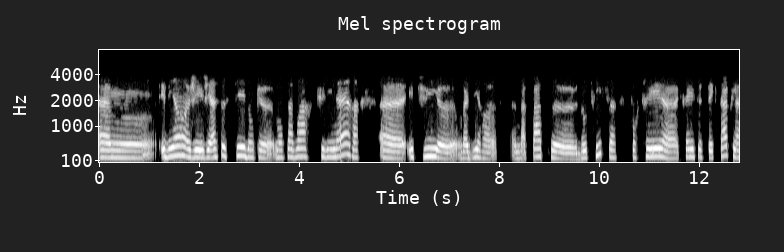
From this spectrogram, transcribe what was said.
euh, eh bien, j'ai associé donc mon savoir culinaire et puis, on va dire, ma patte d'autrice pour créer créer ce spectacle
